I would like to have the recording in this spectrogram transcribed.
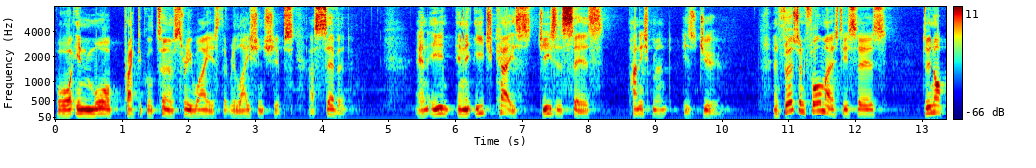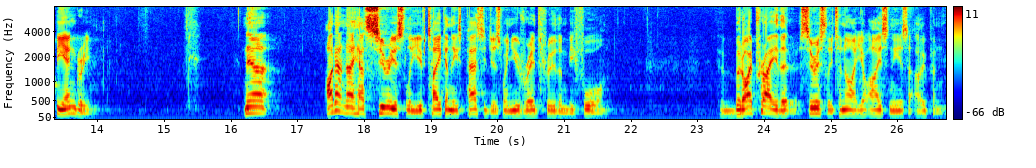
or in more practical terms, three ways that relationships are severed. And in each case, Jesus says punishment is due. And first and foremost, he says, do not be angry. Now, I don't know how seriously you've taken these passages when you've read through them before. But I pray that, seriously, tonight your eyes and ears are open.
